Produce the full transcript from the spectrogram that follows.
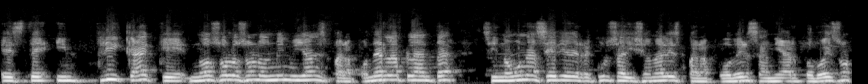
este, implica que no solo son los mil millones para poner la planta, sino una serie de recursos adicionales para poder sanear todo eso.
